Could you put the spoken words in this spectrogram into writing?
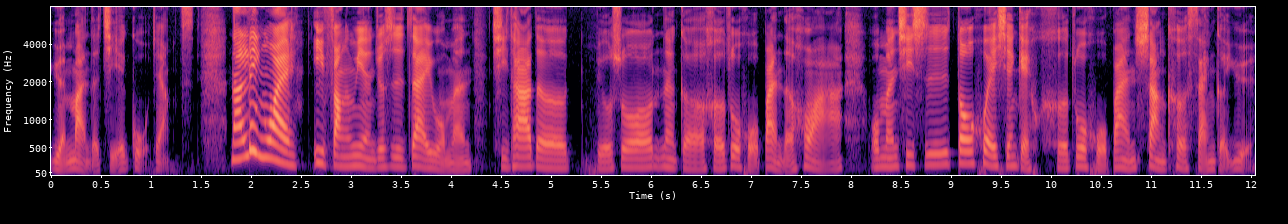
圆满的结果这样子。那另外一方面，就是在我们其他的，比如说那个合作伙伴的话，我们其实都会先给合作伙伴上课三个月。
